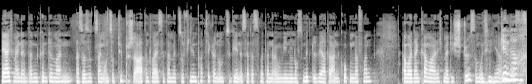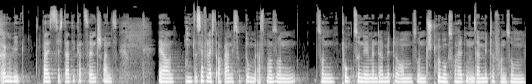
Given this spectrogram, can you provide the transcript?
Ja, ich meine, dann könnte man, also sozusagen unsere typische Art und Weise, damit so vielen Partikeln umzugehen, ist ja, dass wir dann irgendwie nur noch so Mittelwerte angucken davon. Aber dann kann man nicht mehr die Stöße modellieren. Genau. Das ist irgendwie beißt sich da die Katze in den Schwanz. Ja, und das ist ja vielleicht auch gar nicht so dumm, erstmal so ein so einen Punkt zu nehmen in der Mitte, um so ein Strömungsverhalten in der Mitte von so einem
